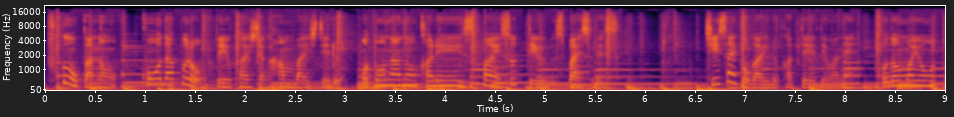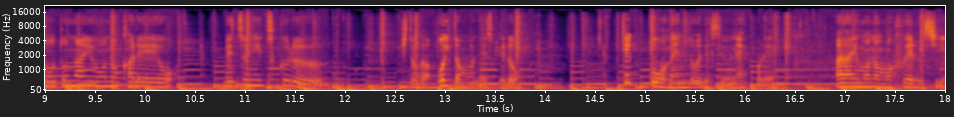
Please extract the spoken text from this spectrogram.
福岡のコーダプロという会社が販売している大人のカレースパイスっていうスパイスです。小さい子がいる家庭ではね子供用と大人用のカレーを別に作る人が多いと思うんですけど結構面倒ですよねこれ。洗い物も増えるし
